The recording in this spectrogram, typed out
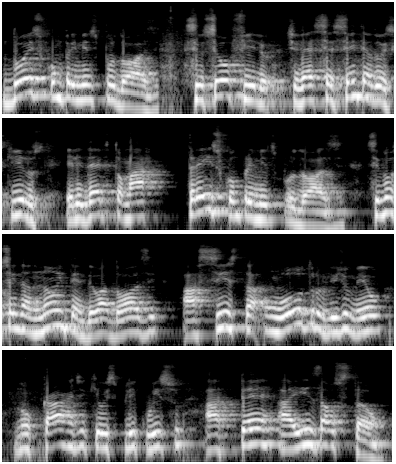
dois comprimidos por dose. Se o seu filho tiver 62 quilos, ele deve tomar três comprimidos por dose. Se você ainda não entendeu a dose, assista um outro vídeo meu no card que eu explico isso até a exaustão.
